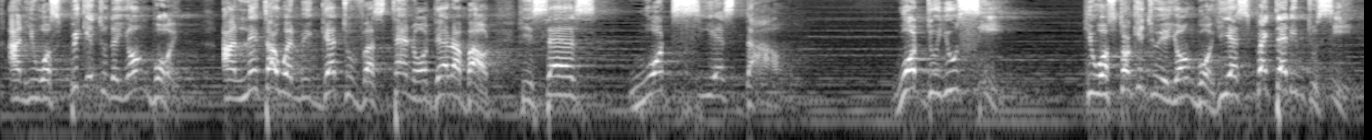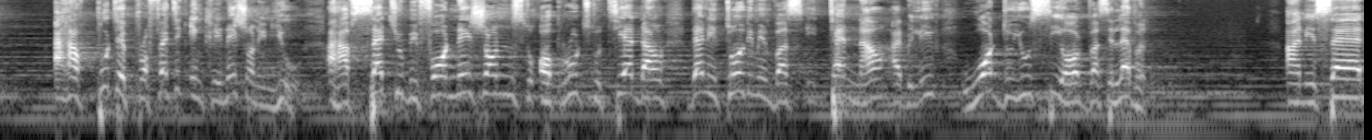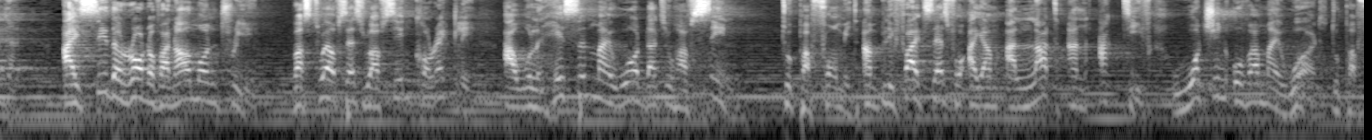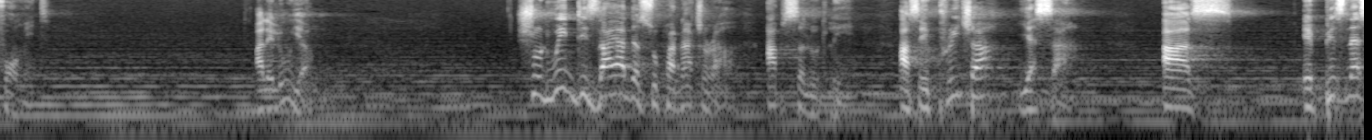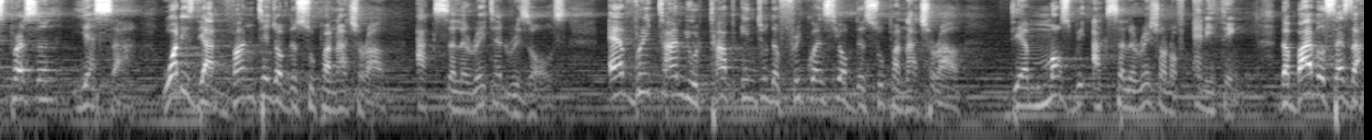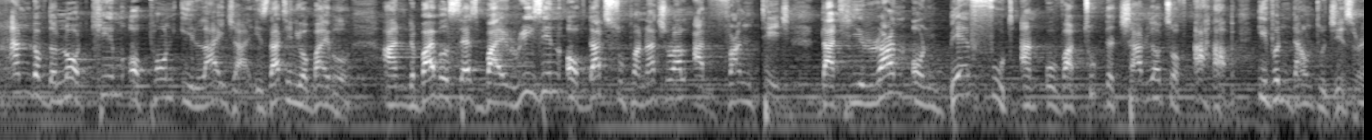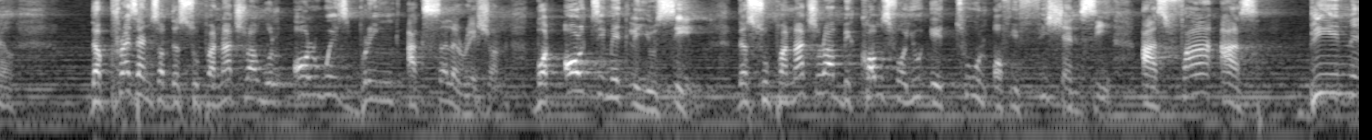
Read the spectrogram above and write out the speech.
and he was speaking to the young boy and later when we get to verse 10 or thereabout he says what seest thou what do you see he was talking to a young boy he expected him to see I have put a prophetic inclination in you. I have set you before nations to uproot, to tear down. Then he told him in verse 10 now, I believe, what do you see? Or verse 11. And he said, I see the rod of an almond tree. Verse 12 says, you have seen correctly. I will hasten my word that you have seen to perform it. Amplified says, for I am alert and active, watching over my word to perform it. Hallelujah. Should we desire the supernatural? Absolutely. As a preacher, yes, sir. As a business person, yes, sir. What is the advantage of the supernatural? Accelerated results. Every time you tap into the frequency of the supernatural, there must be acceleration of anything the Bible says the hand of the Lord came upon Elijah. Is that in your Bible? And the Bible says by reason of that supernatural advantage that he ran on barefoot and overtook the chariots of Ahab even down to Jezreel. The presence of the supernatural will always bring acceleration. But ultimately you see, the supernatural becomes for you a tool of efficiency as far as being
